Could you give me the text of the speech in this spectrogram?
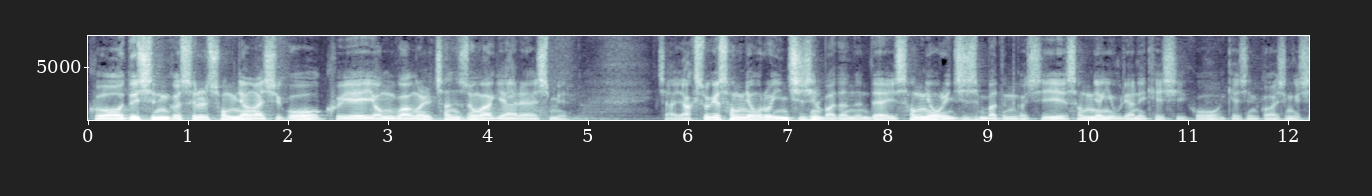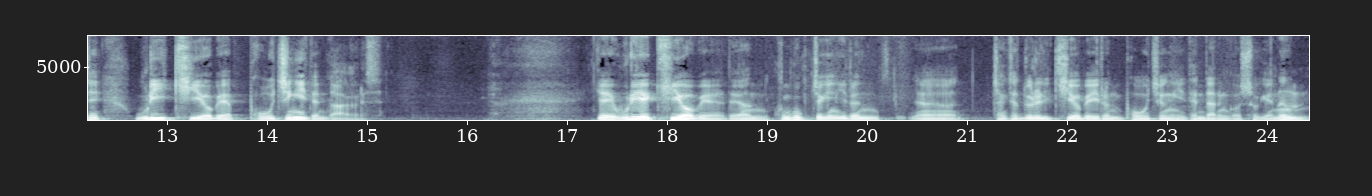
그 얻으신 것을 속량하시고 그의 영광을 찬송하게 하려 하십니다. 자, 약속의 성령으로 인치심을 받았는데 이 성령으로 인치심 받은 것이 성령이 우리 안에 계시고 계신 거 하신 것이 우리 기업의 보증이 된다 그랬어요. 이게 우리의 기업에 대한 궁극적인 이런 어, 장차 누릴 기업의 이런 보증이 된다는 것 속에는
